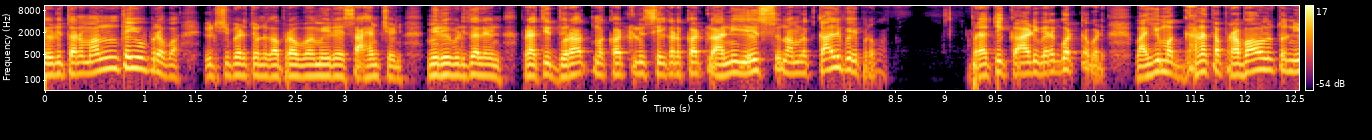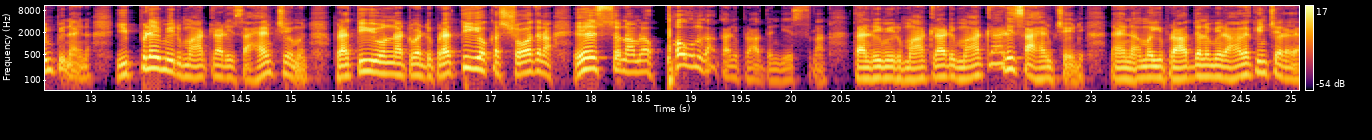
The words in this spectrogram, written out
చెడుతనం అంతయు ప్రభా. విడిచిపెడుతుండగా ప్రభా మీరే సహాయం చేయండి. మీరే విడుదలైంది ప్రతి దురాత్మ కట్లు చీకటి కట్లు అన్నీ వేస్తున్నాంలో కాలిపోయి ప్రభా. ప్రతి కాడి విరగొట్టబడి మహిమ ఘనత ప్రభావాలతో నింపిన ఆయన. ఇప్పుడే మీరు మాట్లాడి సహాయం చేయమని ప్రతి ఉన్నటువంటి ప్రతి ఒక్క శోధన ఏస్తున్నాంలో పౌనుగా కానీ ప్రార్థన చేస్తున్నాను. తండ్రి మీరు మాట్లాడి మాట్లాడి సహాయం చేయండి. నాయన ఈ ప్రార్థన మీరు ఆలకించారయ్యా.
